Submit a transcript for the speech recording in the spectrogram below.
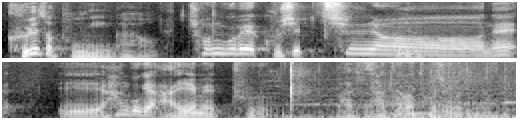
그래서 부흥인가요? 1997년에 이 한국의 IMF 맞아. 사태가 터지거든요.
